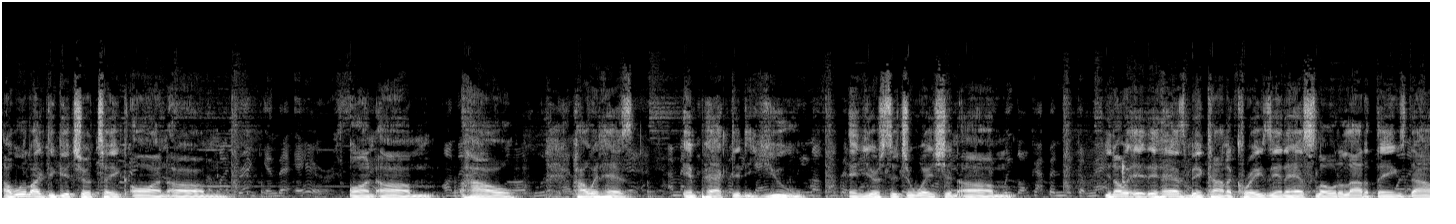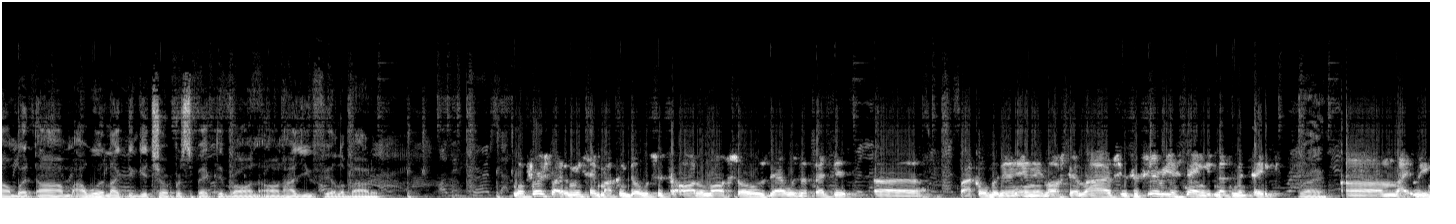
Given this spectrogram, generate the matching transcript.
I would like to get your take on um, on um, how how it has impacted you in your situation. Um, you know, it, it has been kind of crazy and it has slowed a lot of things down. But um, I would like to get your perspective on on how you feel about it. Well, first, like, let me say my condolences to all the lost souls that was affected uh, by COVID and, and they lost their lives. It's a serious thing. It's nothing to take Right. um, lightly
